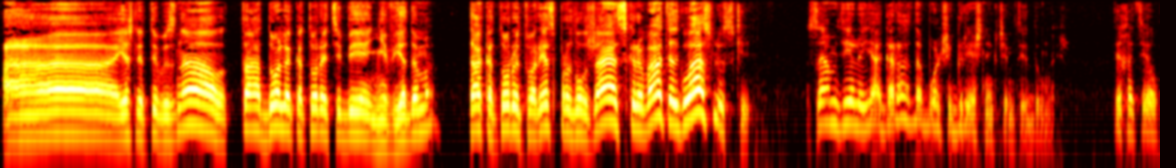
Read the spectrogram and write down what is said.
А если ты бы знал, та доля, которая тебе неведома, та, которую Творец продолжает скрывать от глаз людских. На самом деле я гораздо больше грешник, чем ты думаешь. Ты хотел,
